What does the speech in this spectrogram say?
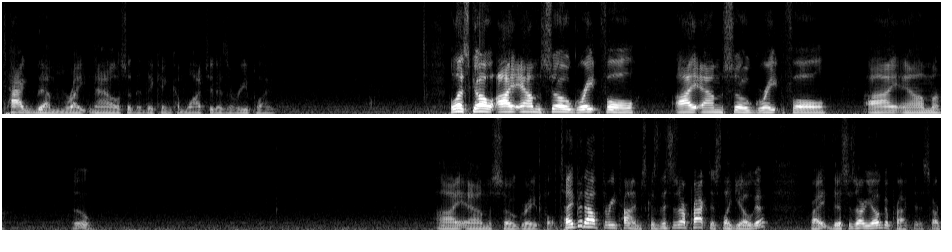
tag them right now so that they can come watch it as a replay. But let's go. I am so grateful. I am so grateful. I am. Oh. I am so grateful. Type it out three times because this is our practice, like yoga, right? This is our yoga practice. Our,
